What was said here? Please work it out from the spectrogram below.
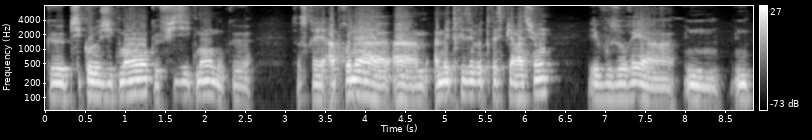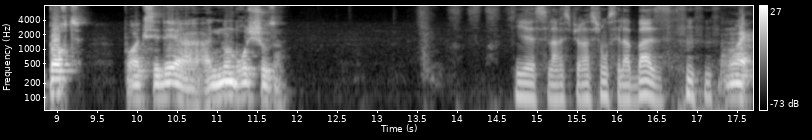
que psychologiquement, que physiquement. Donc euh, Ce serait apprenez à, maîtriser votre respiration et vous aurez une, porte pour accéder à, à nombreuses choses. Yes, la respiration, c'est la base. ouais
